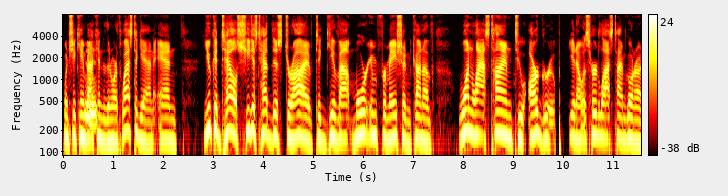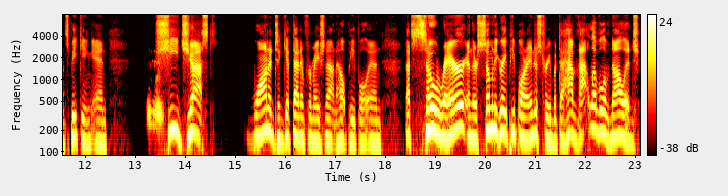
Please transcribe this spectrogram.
when she came mm-hmm. back into the Northwest again and you could tell she just had this drive to give out more information kind of one last time to our group. You know, it was her last time going around speaking, and she just wanted to get that information out and help people. And that's so rare. And there's so many great people in our industry, but to have that level of knowledge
